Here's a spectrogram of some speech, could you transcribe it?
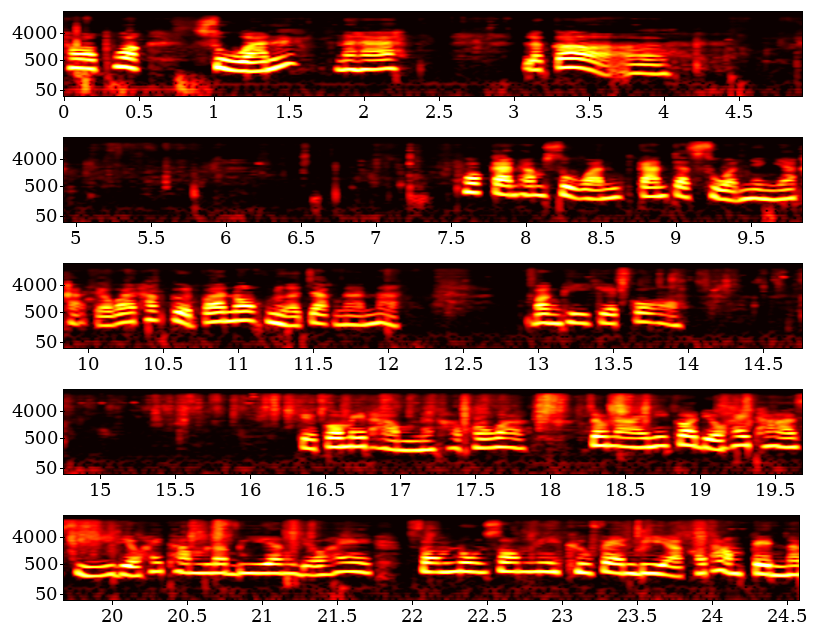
ชอบพวกสวนนะคะ แล้วก็เอ่อ พวกการทำสวนการจัดสวนอย่างเงี้ยค่ะ แต่ว่าถ้าเกิดว่านอกเหนือจากนั้นน่ะ บางทีแกก็ แกก็ไม่ทำนะคะ เพราะว่าเจ้านายนี่ก็เดี๋ยวให้ทาสี เดี๋ยวให้ทำระเบียง เดี๋ยวให้ซ่อมนู่นซ่อมนี่คือแฟนเบียร์เขาทำเป็นนะ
